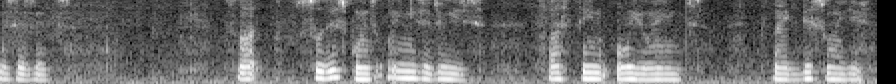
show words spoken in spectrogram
This is it. So so this point all you need to do is fasten all your ends like this one here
